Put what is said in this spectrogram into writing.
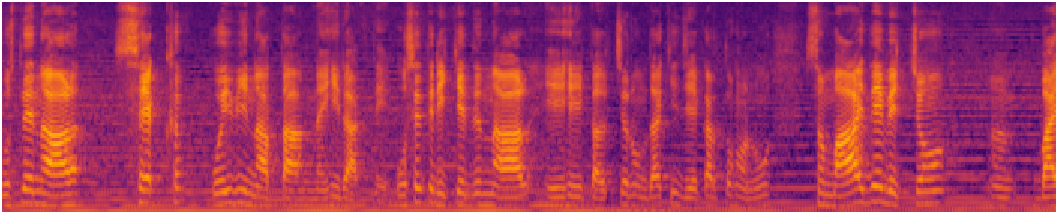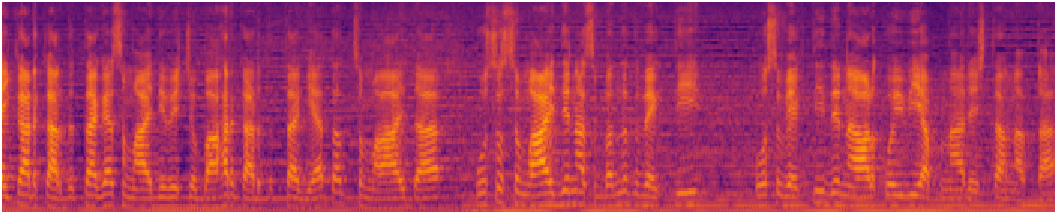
ਉਸ ਦੇ ਨਾਲ ਸਿੱਖ ਕੋਈ ਵੀ ਨਾਤਾ ਨਹੀਂ ਰੱਖਦੇ। ਉਸੇ ਤਰੀਕੇ ਦੇ ਨਾਲ ਇਹ ਕਲਚਰ ਹੁੰਦਾ ਕਿ ਜੇਕਰ ਤੁਹਾਨੂੰ ਸਮਾਜ ਦੇ ਵਿੱਚੋਂ ਬਾਈਕਾਟ ਕਰ ਦਿੱਤਾ ਗਿਆ, ਸਮਾਜ ਦੇ ਵਿੱਚੋਂ ਬਾਹਰ ਕਰ ਦਿੱਤਾ ਗਿਆ, ਤਾਂ ਸਮਾਜ ਦਾ, ਉਸ ਸਮਾਜ ਦੇ ਨਾਲ ਸੰਬੰਧਿਤ ਵਿਅਕਤੀ, ਉਸ ਵਿਅਕਤੀ ਦੇ ਨਾਲ ਕੋਈ ਵੀ ਆਪਣਾ ਰਿਸ਼ਤਾ ਨਾਤਾ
